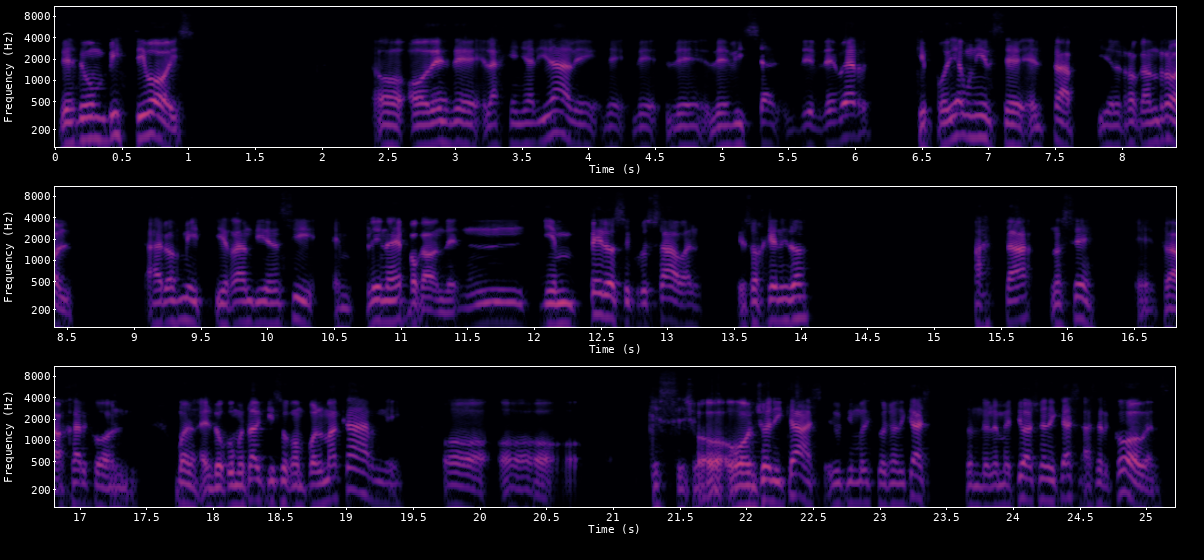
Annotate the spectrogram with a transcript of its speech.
Desde un Beastie Boys, o, o desde la genialidad de, de, de, de, ver que podía unirse el trap y el rock and roll, Aerosmith y Randy en sí, en plena época donde ni en pelo se cruzaban esos géneros, hasta, no sé, eh, trabajar con, bueno, el documental que hizo con Paul McCartney, o, qué sé yo, o Johnny Cash, el último disco de Johnny Cash, donde lo metió a Johnny Cash a hacer covers.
